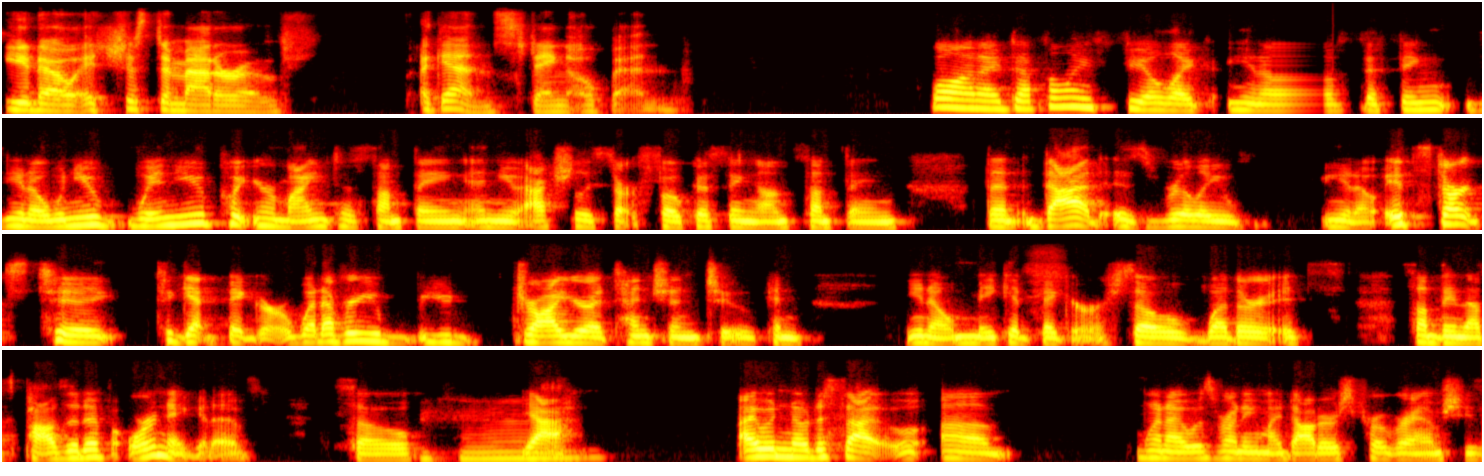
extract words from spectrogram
you know it's just a matter of again staying open well and i definitely feel like you know the thing you know when you when you put your mind to something and you actually start focusing on something then that is really you know it starts to to get bigger. Whatever you you draw your attention to can you know make it bigger. So whether it's something that's positive or negative. So mm-hmm. yeah i would notice that um, when i was running my daughter's program she's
